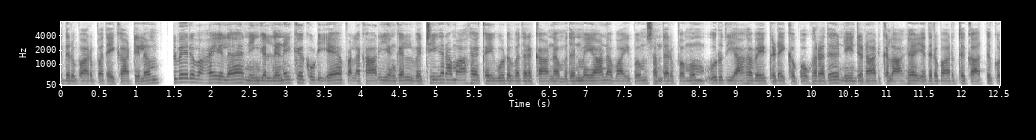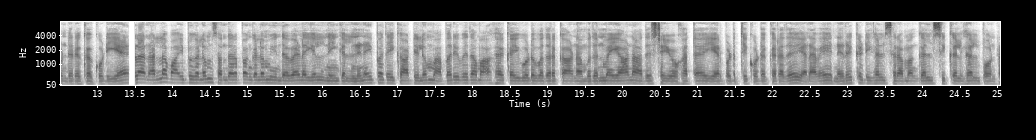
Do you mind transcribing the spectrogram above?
எதிர்பார்ப்பதை காட்டிலும். பல்வேறு வகையில நீங்கள் நினைக்கக்கூடிய பல காரியங்கள் வெற்றிகரமாக கைகூடுவதற்கான முதன்மையான வாய்ப்பும் சந்தர்ப்பமும் உறுதியாகவே கிடைக்க போகிறது. நீண்ட நாட்களாக எதிர்பார்த்து காத்து கொண்டிருக்கக்கூடிய பல நல்ல வாய்ப்புகளும் சந்தர்ப்பங்களும் இந்த வேளையில் நீங்கள் நினைப்பதை காட்டிலும் அபரிவிதமாக கைகூடுவதற்கான முதன்மையான அது அதிர்ஷ்ட யோகத்தை ஏற்படுத்தி கொடுக்கிறது. எனவே நெருக்கடிகள் சிரமங்கள் சிக்கல்கள் போன்ற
